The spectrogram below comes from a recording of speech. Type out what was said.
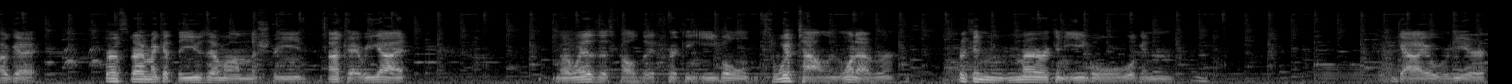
Okay. First time I get to use them on the stream. Okay, we got well, what is this called? The freaking eagle, swift talon, whatever. Freaking American eagle looking guy over here.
